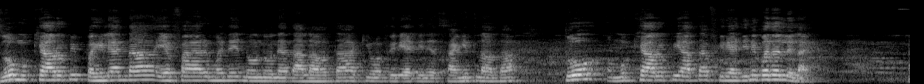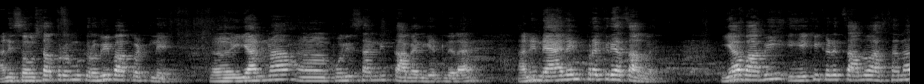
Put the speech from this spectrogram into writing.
जो मुख्य आरोपी पहिल्यांदा एफ आय आरमध्ये नोंदवण्यात आला होता किंवा फिर्यादीने सांगितला होता तो मुख्य आरोपी आता फिर्यादीने बदललेला आहे. आणि संस्थाप्रमुख रवी बापटले यांना पोलिसांनी ताब्यात घेतलेला आहे आणि न्यायालयीन प्रक्रिया चालू आहे. या बाबी एकीकडे चालू असताना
